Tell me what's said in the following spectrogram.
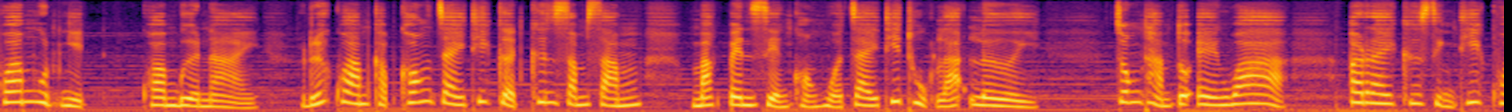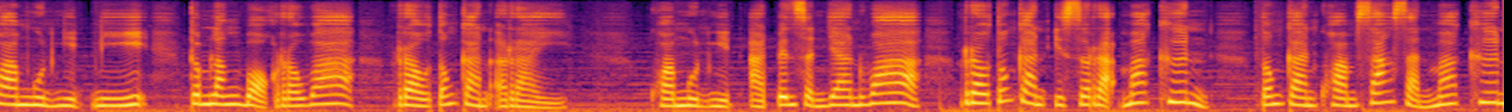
ความหงุดหงิดความเบื่อหน่าย หรือความขับข้องใจที่เกิดขึ้นซ้ำๆมักเป็นเสียงของหัวใจที่ถูกละเลย จงถามตัวเองว่า อะไรคือสิ่งที่ความหงุดหงิดนี้กำลังบอกเราว่าเราต้องการอะไร ความหงุดหงิดอาจเป็นสัญญาณว่า เราต้องการอิสระมากขึ้น ต้องการความสร้างสรรค์มากขึ้น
